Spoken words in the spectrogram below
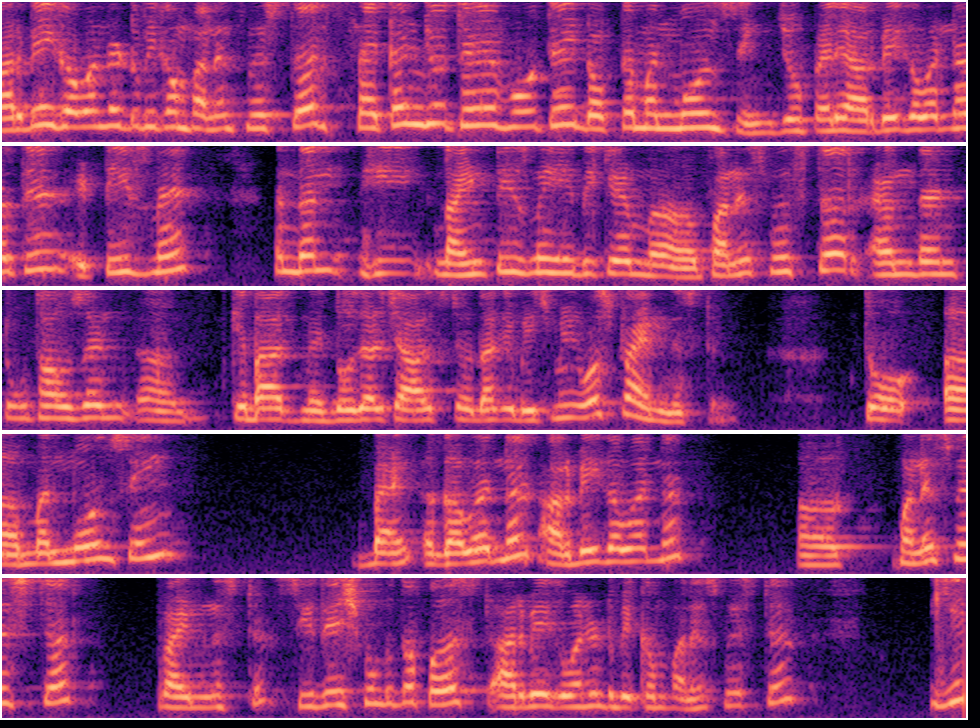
RBI governor to become finance minister second जो थे वो थे डॉक्टर मनमोहन सिंह जो पहले आरबीआई गवर्नर थे 80s में। एंड देन ही 90s में he became finance minister and then 2000 uh, के बाद में 2004 से 14 के बीच में ही वाज प्राइम मिनिस्टर तो uh, Manmohan Singh governor RBI governor finance minister prime minister C Deshmukh the first RBI governor to become finance minister ये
